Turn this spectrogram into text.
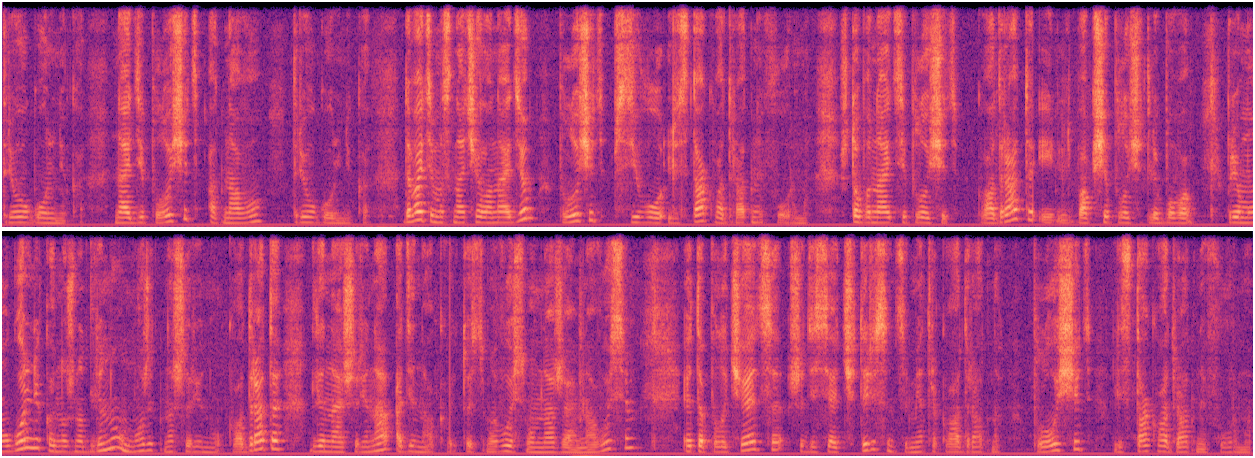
треугольника. Найди площадь одного треугольника. Давайте мы сначала найдем площадь всего листа квадратной формы. Чтобы найти площадь квадрата или вообще площадь любого прямоугольника, нужно длину умножить на ширину. Квадрата длина и ширина одинаковые. То есть мы 8 умножаем на 8, это получается 64 сантиметра квадратных площадь листа квадратной формы.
